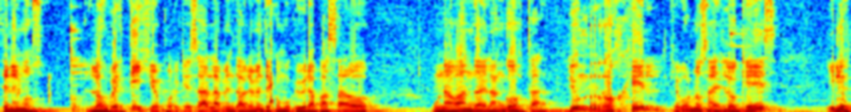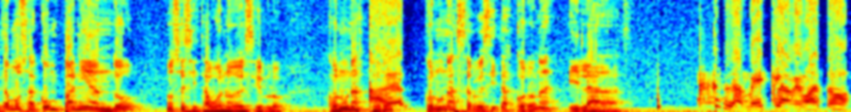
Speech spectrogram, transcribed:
tenemos los vestigios porque ya lamentablemente como que hubiera pasado una banda de langosta de un rogel que vos no sabes lo que es y lo estamos acompañando, no sé si está bueno decirlo, con unas con unas cervecitas Corona heladas. La mezcla me mató.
